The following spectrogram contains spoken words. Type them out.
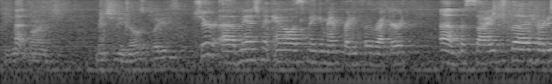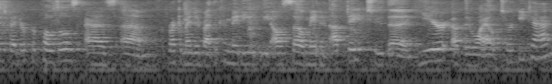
If you wouldn't mind mentioning those, please. Sure. Uh, Management Analyst Megan Manfredi for the record. Um, Besides the heritage vendor proposals as um, recommended by the committee, we also made an update to the year of the wild turkey tag.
